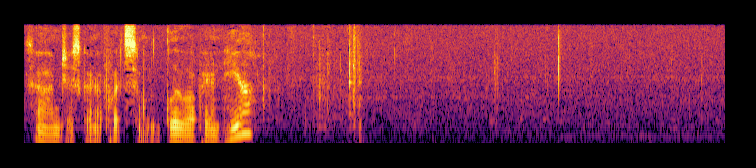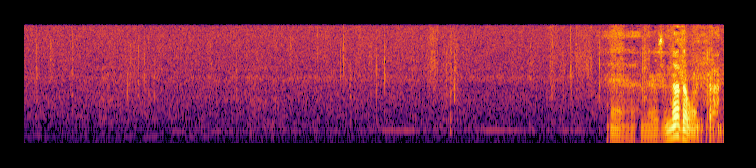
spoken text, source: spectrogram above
So I'm just going to put some glue up in here. And there's another one done.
